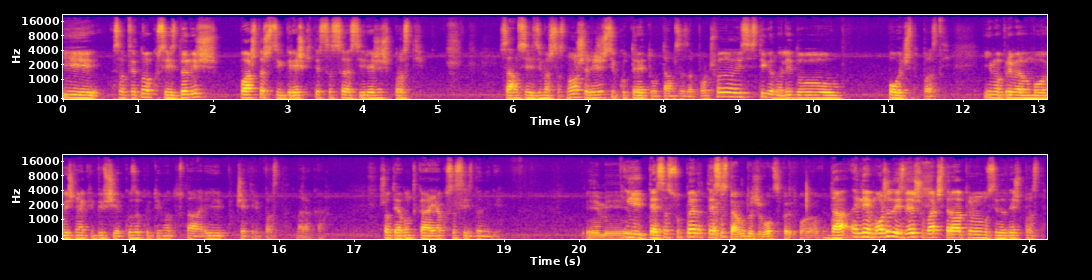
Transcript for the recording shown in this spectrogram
И съответно, ако се издъниш, плащаш си грешките с си режеш пръсти. Сам си взимаш с нож, режеш си котрето, оттам се започва и се стига нали, до повечето пръсти. Има, примерно, мога видиш някакви бивши якуза, които имат останали по 4 пръста на ръка. Защото явно така яко са се издънили. Еми... И те са супер, те са... там до живота се предполагам. Да, е, не, може да излезеш, обаче трябва да примерно си дадеш пръста.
